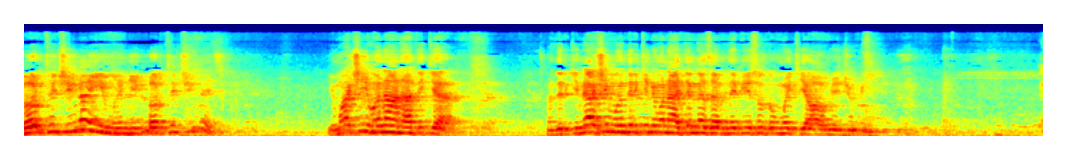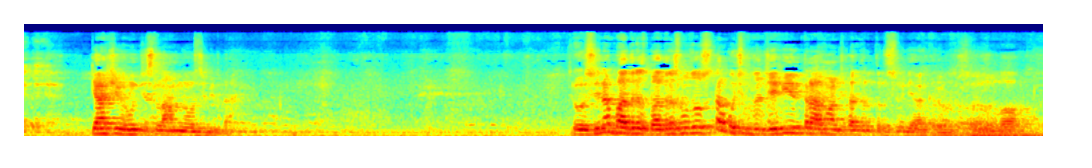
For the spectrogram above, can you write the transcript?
گرتھٕ چھی نا ایمٲنی گرتھٕ چھی نا یہِ ما چھی ونان اتہِ کیٛاہ مندر کِنۍ مےٚ چھِ مندر کِنۍ ونان اتہِ نظر نبی سُنٛد اُمتی آو مےٚ جُبی کیٛاہ چھُ یِہُنٛد اسلام نوز باللہ اوس نا بدرس بدرس منٛز اوس نا وٕچھمُت جبیٖن تراوان چھِ حضرت رسول اکرم صلی اللہ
